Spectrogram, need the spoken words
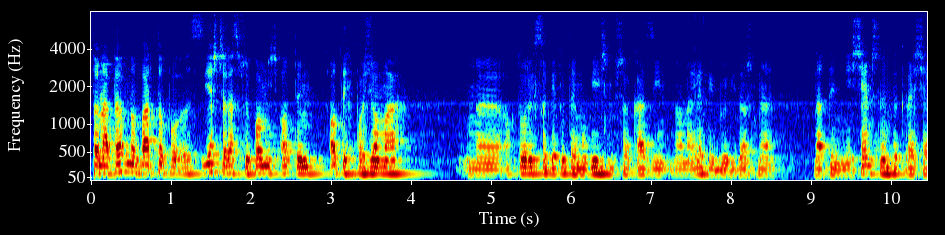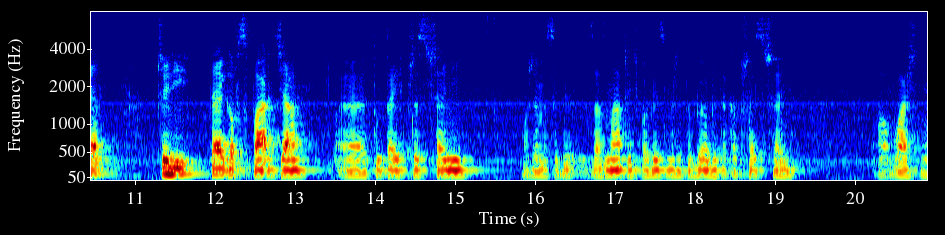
to na pewno warto jeszcze raz przypomnieć o, tym, o tych poziomach, o których sobie tutaj mówiliśmy przy okazji, no najlepiej były widoczne na tym miesięcznym wykresie, czyli tego wsparcia tutaj w przestrzeni. Możemy sobie zaznaczyć, powiedzmy, że to byłaby taka przestrzeń, o właśnie,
